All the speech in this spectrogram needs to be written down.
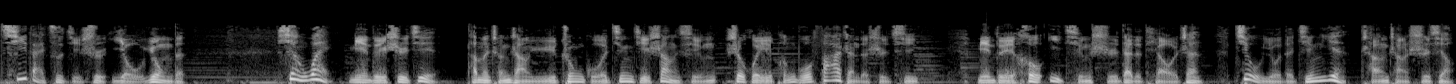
期待自己是有用的。向外面对世界，他们成长于中国经济上行、社会蓬勃发展的时期，面对后疫情时代的挑战，旧有的经验常常失效。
